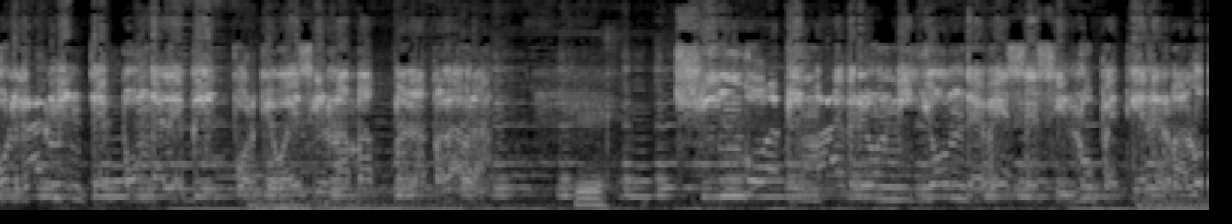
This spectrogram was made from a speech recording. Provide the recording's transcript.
vulgarmente póngale bit, porque voy a decir una ma- mala palabra. Chingo a mi madre un millón de veces y Lupe tiene el valor.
